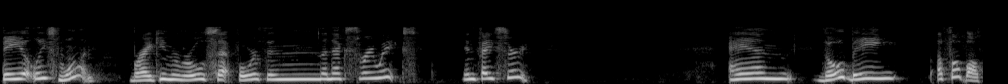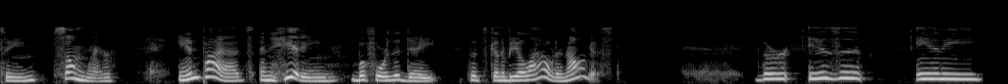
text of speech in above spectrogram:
be at least one breaking the rules set forth in the next three weeks in phase three. And there'll be a football team somewhere in pads and hitting before the date that's going to be allowed in August. There isn't any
